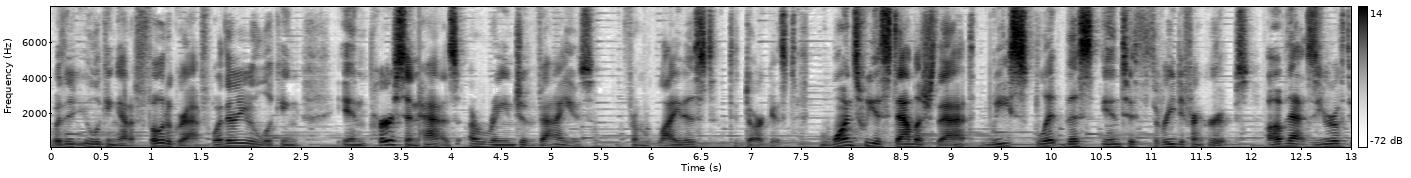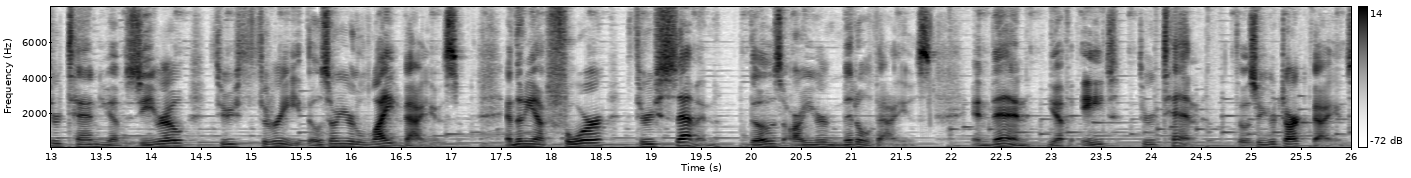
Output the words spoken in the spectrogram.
whether you're looking at a photograph, whether you're looking in person, has a range of values from lightest to darkest. Once we establish that, we split this into three different groups. Of that 0 through 10, you have 0 through 3. Those are your light values. And then you have 4 through 7. Those are your middle values. And then you have 8 through 10. Those are your dark values.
